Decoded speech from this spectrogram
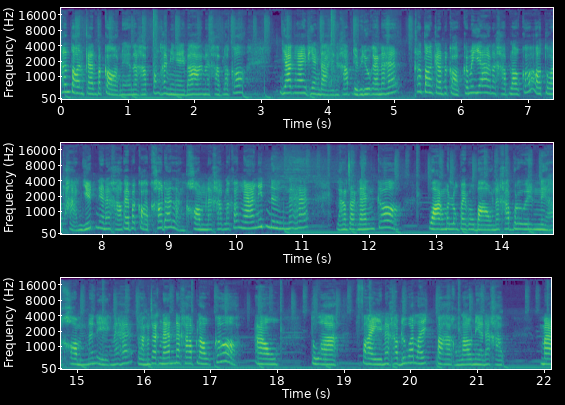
ขั้นตอนการประกอบเนี่ยนะครับต้องทำยังไงบ้างนะครับแล้วก็ยากง่ายเพียงใดนะครับ เดี๋ยวไปดูกันนะฮะขั้นตอนการประกอบก็ไม่ยากนะครับ เราก็เอาตัวฐานยึดเนี่ยนะครับไปประกอบเข้าด้านหลังคอมนะครับแล้วก็ง้างนิดนึงนะฮะหลังจากนั้นก็วางมันลงไปเบาๆนะครับบริเวณเหนือคอมนั่นเองนะฮะหลังจากนั้นนะครับเราก็เอา ตัวไฟนะครับ หรือว่าไลท์บาร์ของเราเนี่ยนะครับ มา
